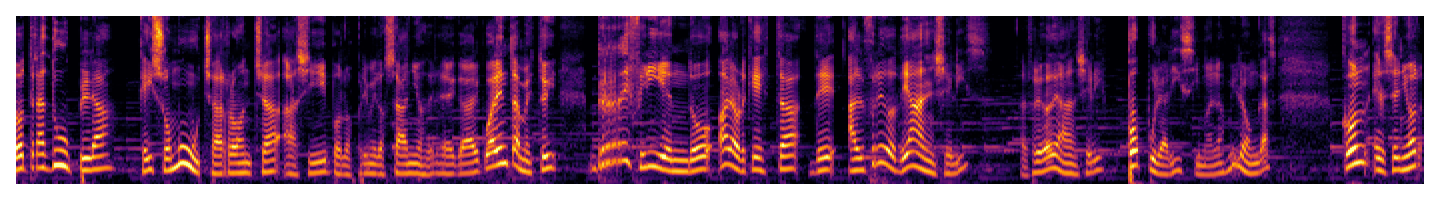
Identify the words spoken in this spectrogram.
otra dupla que hizo mucha roncha allí por los primeros años de la década del 40. Me estoy refiriendo a la orquesta de Alfredo de Angelis, Alfredo de Angelis, popularísima en las milongas, con el señor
